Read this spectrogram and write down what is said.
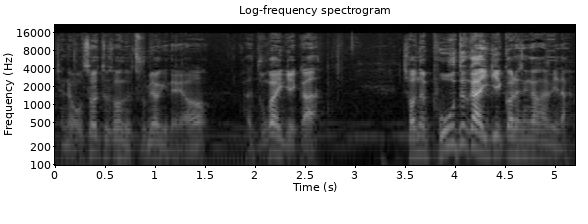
쟤네 어설트 선수 두 명이네요. 누가 이길까? 저는 보드가 이길 거라 생각합니다.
